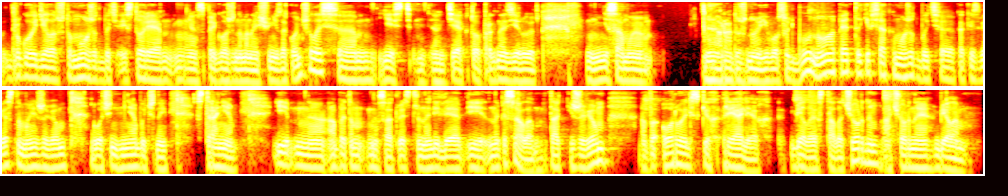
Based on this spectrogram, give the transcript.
Другое дело, что, может быть, история с Пригожиным, она еще не закончилась. Эм, есть э, те, кто прогнозирует не самую радужную его судьбу, но опять-таки всяко может быть. Э, как известно, мы живем в очень необычной стране. И об этом, соответственно, Лилия и написала. Так и живем в оруэльских реалиях. Белое стало черным, а черное белым.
